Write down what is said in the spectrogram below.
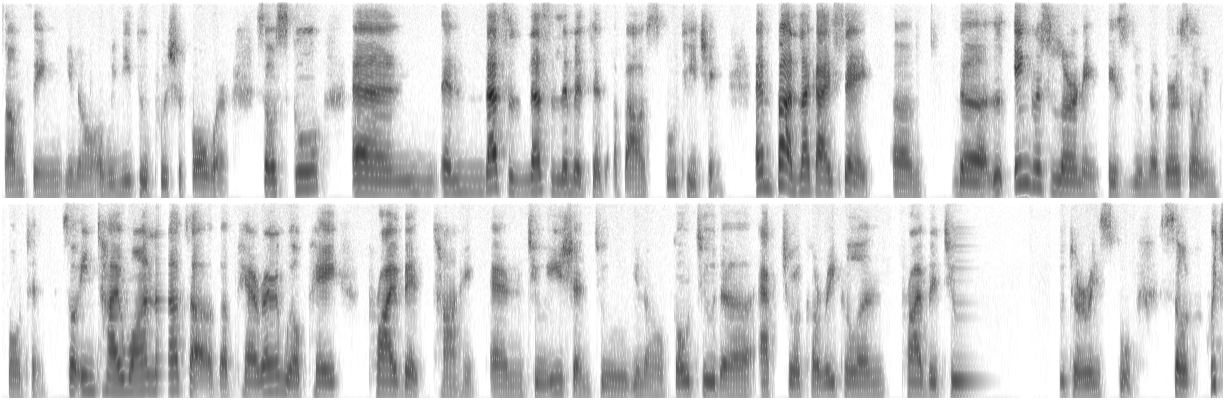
something you know we need to push forward. So school and and that's that's limited about school teaching. And but like i say um, the english learning is universal important. So in taiwan lots of the parent will pay private time and tuition to, you know, go to the actual curriculum private tutoring school. So which caused a,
